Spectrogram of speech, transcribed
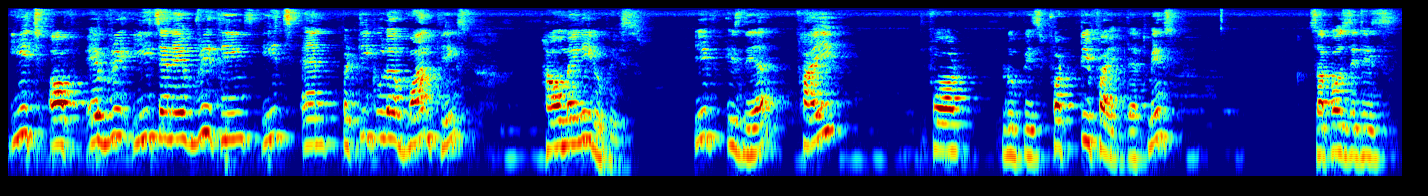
each of every each and everything each and particular one things how many rupees. If is there 5 for rupees 45 that means suppose it is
